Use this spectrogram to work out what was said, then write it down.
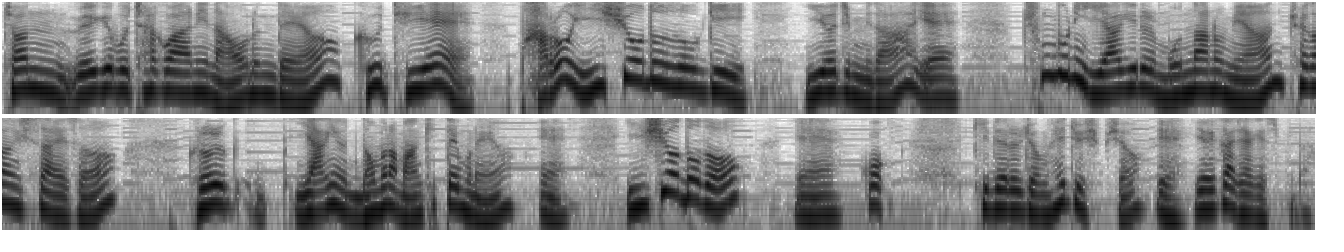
전 외교부 차관이 나오는데요. 그 뒤에 바로 이슈 오도독이 이어집니다. 예. 충분히 이야기를 못 나누면 최강시사에서 그럴 이야기 너무나 많기 때문에요. 예. 이슈 오도독 예. 꼭 기대를 좀 해 주십시오. 예. 여기까지 하겠습니다.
